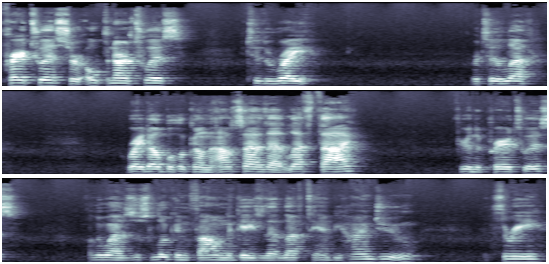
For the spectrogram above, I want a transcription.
Prayer twist or open arm twist to the right or to the left. Right elbow hook on the outside of that left thigh if you're in the prayer twist. Otherwise, just looking, following the gaze of that left hand behind you. Three,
